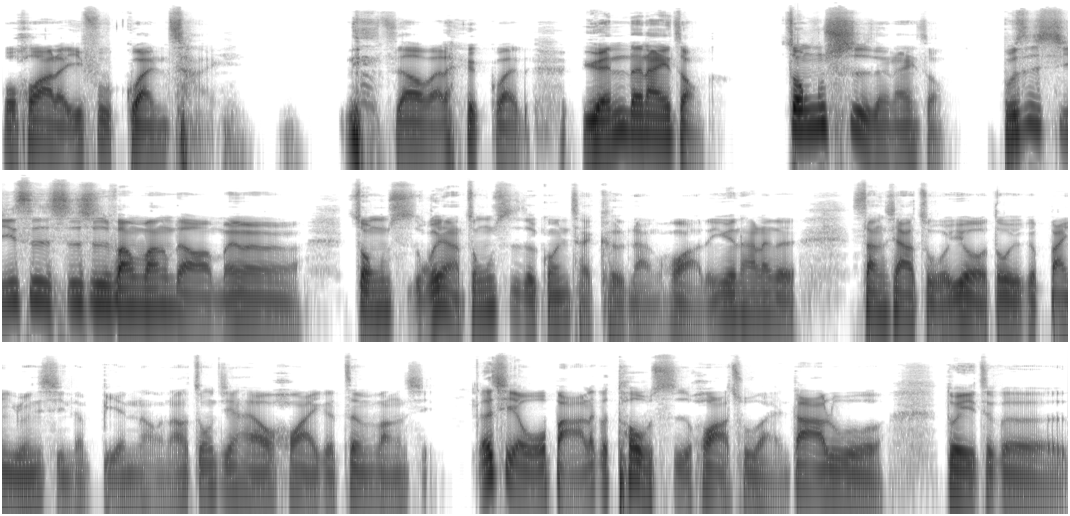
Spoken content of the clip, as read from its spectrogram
我画了一副棺材，你知道吧？那个棺圆的那一种。中式的那一种，不是西式四四方方的哦，没有没有没有，中式。我跟你讲，中式的棺材可难画的，因为它那个上下左右都有一个半圆形的边哦，然后中间还要画一个正方形，而且我把那个透视画出来。大陆对这个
